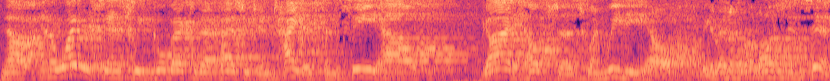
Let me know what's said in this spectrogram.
Now, in a wider sense, we can go back to that passage in Titus and see how God helps us when we need help because una we're forma- lost in sin.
